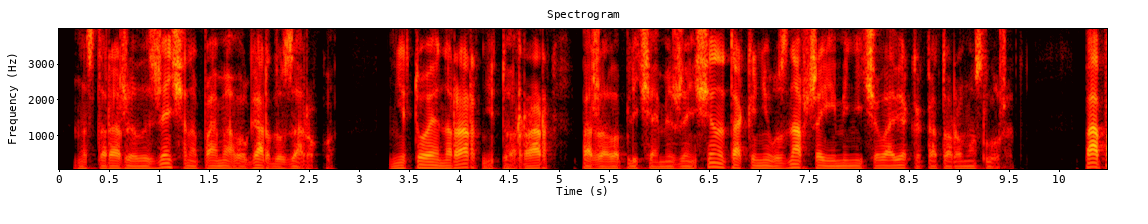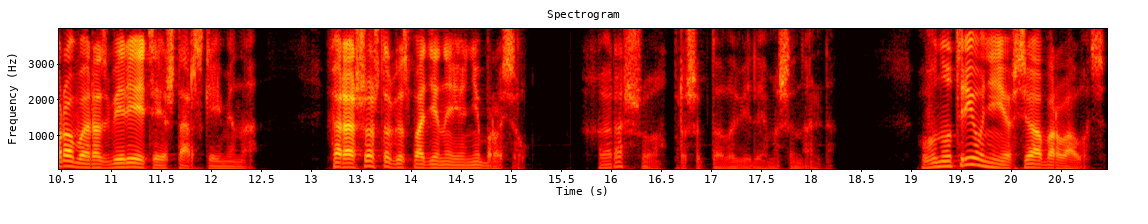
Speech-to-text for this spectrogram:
— насторожилась женщина, поймав Гарду за руку. «Не то Энрар, не то Рар», — пожала плечами женщина, так и не узнавшая имени человека, которому служит. «Попробуй разбери эти эштарские имена. Хорошо, что господин ее не бросил». «Хорошо», — прошептала Вилия машинально. Внутри у нее все оборвалось.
